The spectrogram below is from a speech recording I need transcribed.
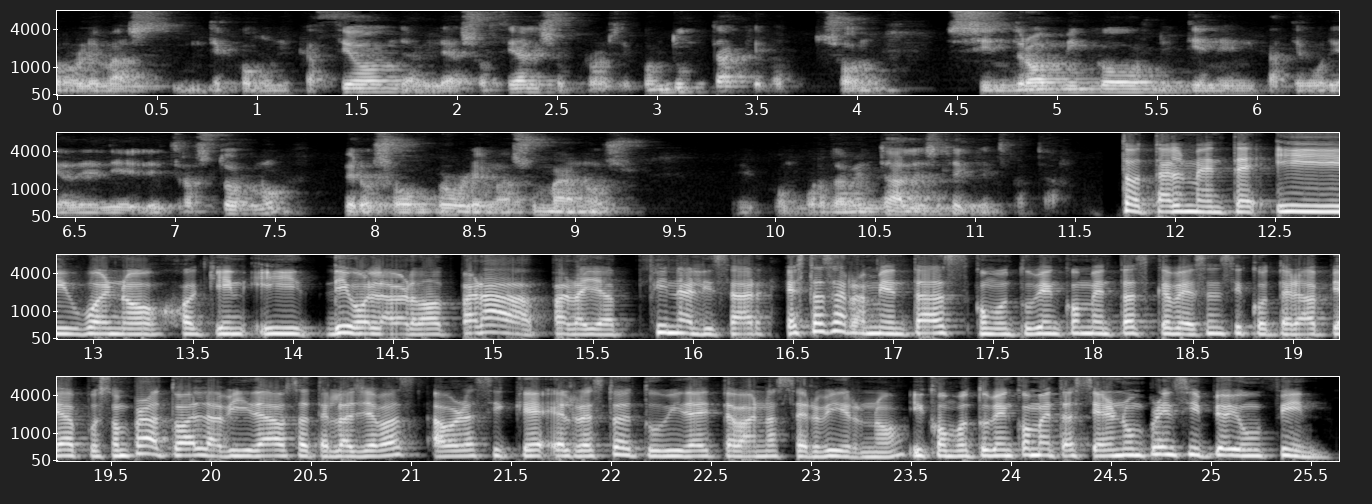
problemas de comunicación, de habilidades sociales o problemas de conducta, que no son sindrómicos ni tienen categoría de trastorno, pero son problemas humanos eh, comportamentales que hay que tratar. Totalmente. Y bueno, Joaquín, y digo la verdad, para, para ya finalizar, estas herramientas, como tú bien comentas, que ves en psicoterapia, pues son para toda la vida, o sea, te las llevas ahora sí que el resto de tu vida y te van a servir, ¿no? Y como tú bien comentas, tienen un principio y un fin.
